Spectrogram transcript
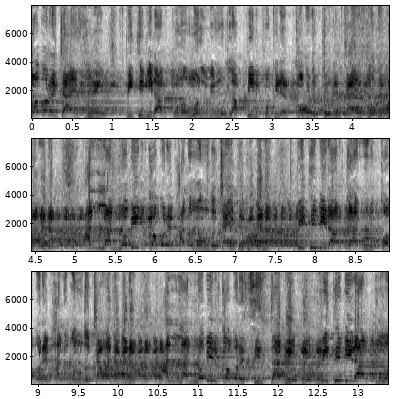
কবরে জায়েজ নেই, পৃথিবীর আর কোনো মলবি মুল্লা পীর ফকিরের কবরের জন্য জায়েজ হতে পারে না। আল্লাহ নবীর কবরে ভালো মন্দ চাইতে পাবে না, পৃথিবীর আর কারুর কবরে ভালো মন্দ চাওয়া যাবে না। আল্লাহ নবীর কবরে সিজদা নেই, পৃথিবীর আর কোনো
